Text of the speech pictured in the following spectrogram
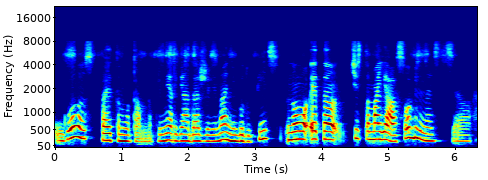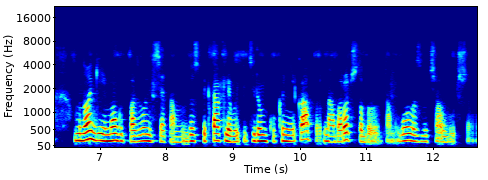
голос, поэтому там, например, я даже вина не буду пить. Но это чисто моя особенность. э, Многие могут позволить себе там до спектакля выпить рюмку коньяка, наоборот, чтобы там голос звучал лучше.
